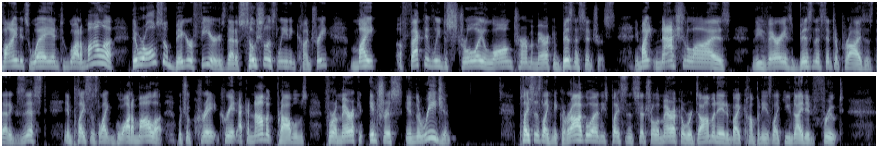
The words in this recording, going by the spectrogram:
find its way into Guatemala, there were also bigger fears that a socialist leaning country might effectively destroy long term American business interests. It might nationalize the various business enterprises that exist in places like Guatemala, which will create, create economic problems for American interests in the region. Places like Nicaragua and these places in Central America were dominated by companies like United Fruit,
